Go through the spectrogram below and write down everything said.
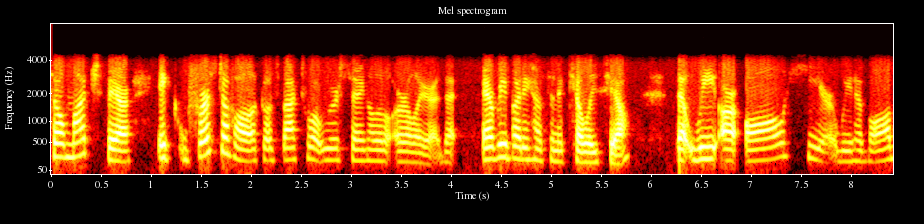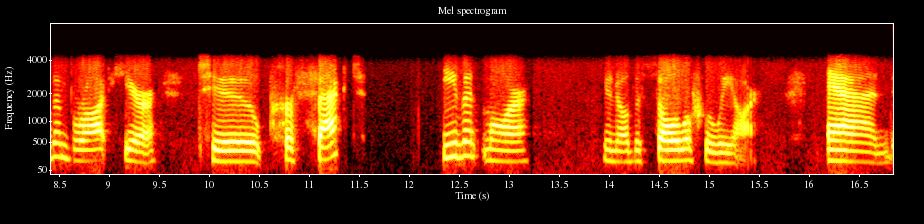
so much there. It first of all, it goes back to what we were saying a little earlier that everybody has an Achilles heel. That we are all here. We have all been brought here to perfect even more, you know, the soul of who we are, and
